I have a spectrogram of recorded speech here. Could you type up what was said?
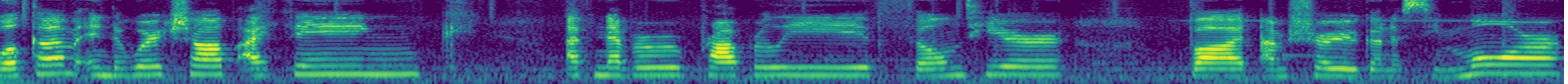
Welcome in the workshop. I think I've never properly filmed here, but I'm sure you're gonna see more.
